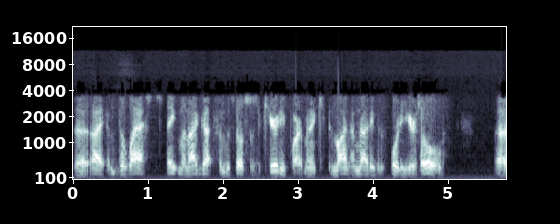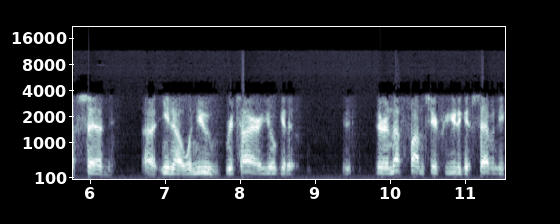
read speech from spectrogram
The, I, the last statement I got from the Social Security Department, keep in mind I'm not even 40 years old, uh, said, uh, you know, when you retire, you'll get there are enough funds here for you to get 70%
